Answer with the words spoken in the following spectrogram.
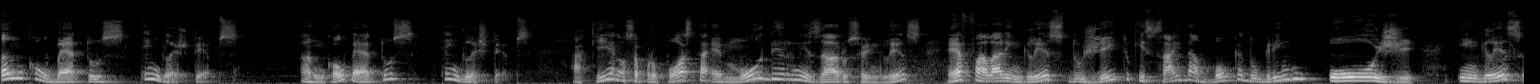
Uncle Beto's English Tips. Uncle Beto's English Tips. Aqui a nossa proposta é modernizar o seu inglês, é falar inglês do jeito que sai da boca do gringo hoje. Inglês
